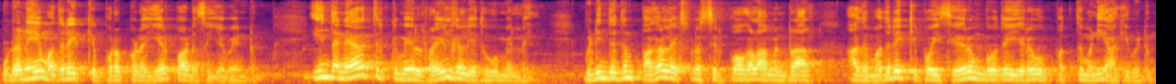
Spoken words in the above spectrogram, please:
உடனே மதுரைக்கு புறப்பட ஏற்பாடு செய்ய வேண்டும். இந்த நேரத்திற்கு மேல் ரயில்கள் எதுவும் இல்லை. விடிந்ததும் பகல் எக்ஸ்பிரஸில் போகலாம் என்றால் அது மதுரைக்கு போய் சேரும்போதே இரவு பத்து மணி ஆகிவிடும்.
